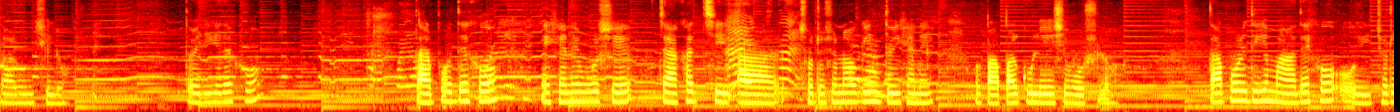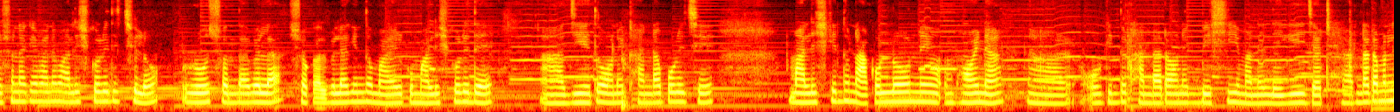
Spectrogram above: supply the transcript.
দারুণ ছিল। তো এদিকে দেখো, তারপর দেখো, এখানে বসে চা খাচ্ছি আর ছোটো সোনাও কিন্তু এখানে ওর পাপার কুলে এসে বসল। তারপর এদিকে মা দেখো, ওই ছোটো সোনাকে মানে মালিশ করে দিচ্ছিল। রোজ সন্ধ্যাবেলা, সকালবেলা কিন্তু মায়ের মালিশ করে দেয়। আর যেহেতু অনেক ঠান্ডা পড়েছে, মালিশ কিন্তু না করলেও হয় না। আর ওর কিন্তু ঠান্ডাটা অনেক বেশি মানে লেগেই যায়। ঠান্ডাটা মানে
